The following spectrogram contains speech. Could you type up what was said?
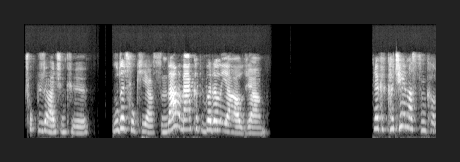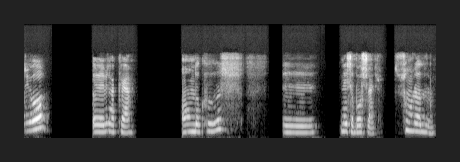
Çok güzel çünkü. Bu da çok iyi aslında ama ben kapibaralı'yı alacağım. Bir dakika kaç elmasım kalıyor? Ee, bir dakika. 19. Ee, neyse boş ver. Sonra alırım.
